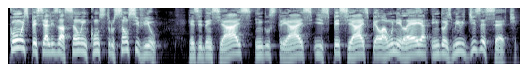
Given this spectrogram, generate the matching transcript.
com especialização em construção civil, residenciais, industriais e especiais pela Unileia em 2017.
